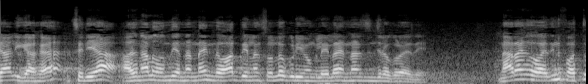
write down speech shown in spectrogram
ஜாலிக்காக சரியா? அதனால வந்து என்னென்னா இந்த வார்த்தையெல்லாம் சொல்லக்கூடியவங்களை எல்லாம் என்ன செஞ்சிடக்கூடாது. நரகவாதின்னு பத்துவா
